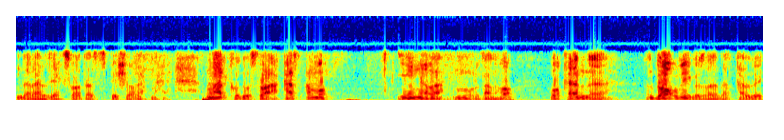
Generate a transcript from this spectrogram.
در عرض یک ساعت از پیش آدم و دوستا عقص اما این نوع مردن ها واقعا داغ می‌گذاره در قلب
